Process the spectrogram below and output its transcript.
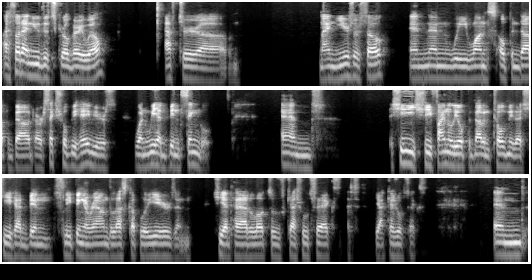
I thought I knew this girl very well after uh, nine years or so. And then we once opened up about our sexual behaviors when we had been single. And she she finally opened up and told me that she had been sleeping around the last couple of years and she had had lots of casual sex yeah casual sex. And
